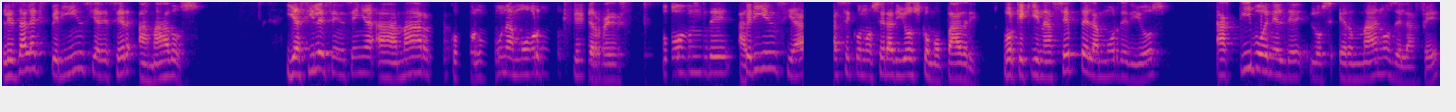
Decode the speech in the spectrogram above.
les da la experiencia de ser amados, y así les enseña a amar con un amor que responde a la experiencia, hace conocer a Dios como Padre, porque quien acepta el amor de Dios, activo en el de los hermanos de la fe,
